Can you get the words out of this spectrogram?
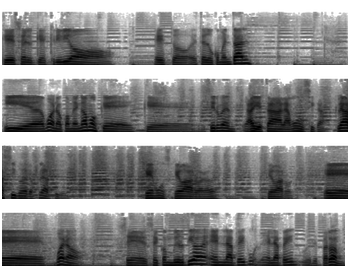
que es el que escribió esto, este documental. Y eh, bueno, convengamos que, que sirven. Ahí está la música, clásico de los clásicos. Qué, mus- qué bárbaro, ¿eh? Qué bárbaro. Eh, bueno, se, se convirtió en la película, en la perdón,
